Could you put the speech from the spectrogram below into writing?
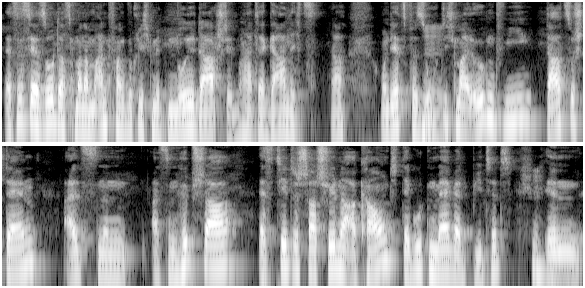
es ist ja so, dass man am Anfang wirklich mit Null dasteht. Man hat ja gar nichts. Ja? Und jetzt versuch hm. dich mal irgendwie darzustellen als ein, als ein hübscher, ästhetischer, schöner Account, der guten Mehrwert bietet, in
